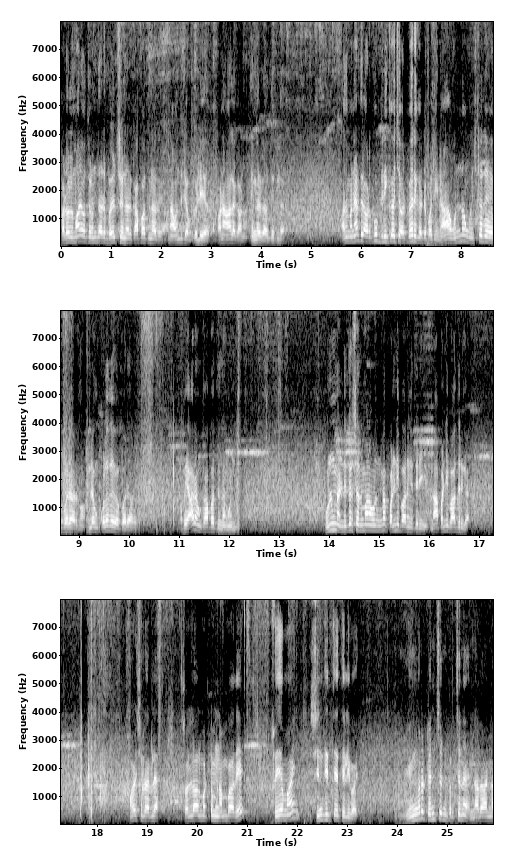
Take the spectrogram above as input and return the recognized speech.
கடவுள் மாதிரி ஒருத்தர் இருந்தார் பதில் சொன்னார் காப்பாற்றினார் நான் வந்துட்டேன் வெளியே. ஆனால் ஆளை காணும். எங்கே இருக்கா தெரியல. அந்த மாதிரி நேரத்தில் அவர் கூப்பிட்டு நிற்க வச்சு அவர் பேர் கேட்டு பார்த்தீங்கன்னா ஒன்று உங்கள் இஷ்ட தெய்வ பேராக இருக்கும். இல்லை உங்கள் குலதெய்வ பேராக இருக்கும். அப்போ யார் அவங்க காப்பாற்றுந்தாங்க வந்து? உண்மை நிதர்சனமான உண்மை பண்ணி பாருங்கள் தெரியும். நான் பண்ணி பார்த்துருக்கேன். மகர் சொல்கிறார்ல சொல்லால் மட்டும் நம்பாதே சுயமாய் சிந்தித்தே தெளிவாய். பயங்கர டென்ஷன் பிரச்சனை. என்னடா என்ன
